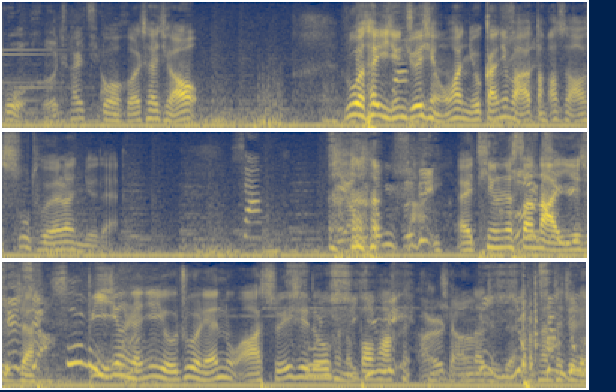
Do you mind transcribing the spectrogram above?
过河拆桥，过河拆桥。如果他已经觉醒的话，你就赶紧把他打死啊！速推了，你就得杀。哎，听着三打一是不是？毕竟人家有诸葛连弩啊，随时都有可能爆发很很强的，对不对？你看他这里，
